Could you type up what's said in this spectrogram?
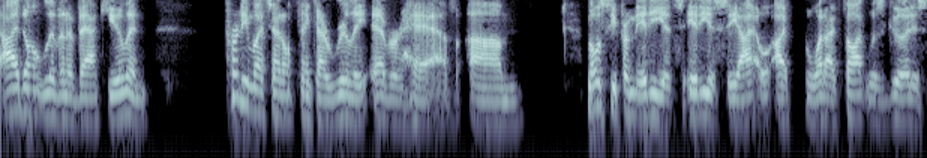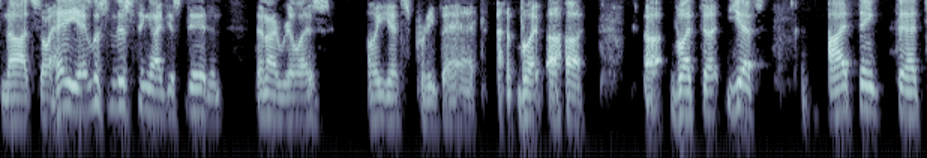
I don't live in a vacuum and pretty much I don't think I really ever have. Um, mostly from idiots, idiocy. I, I what I thought was good is not. So hey, listen to this thing I just did, and then I realize, oh yeah, it's pretty bad. but uh, uh, but uh, yes, I think that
